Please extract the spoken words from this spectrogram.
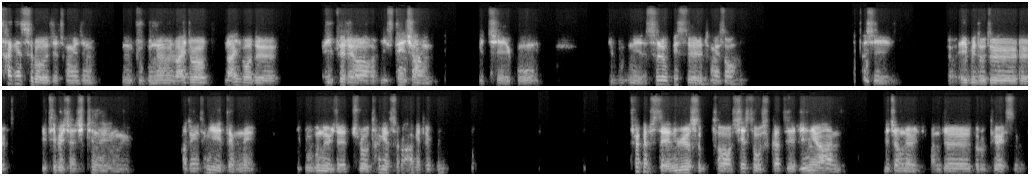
target으로 이제 정해진 부분은 right rightward inferior extension 위치이고 이 부분이 slow path를 통해서 다시 AV 노드를 액티베이션 시키는 과정이 생기기 때문에 이 부분을 이제 주로 target으로 하게 되고 트랙캡스 애니리어스부터 CS50까지 리니어한 lesion을 만들도록 되어 있습니다.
